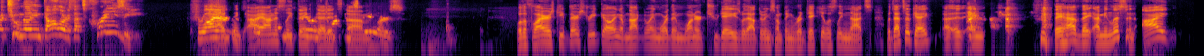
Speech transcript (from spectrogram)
for two million dollars. That's crazy. I think I honestly think that it's um. Steelers. Well, the Flyers keep their streak going of not going more than one or two days without doing something ridiculously nuts, but that's okay. Uh, and they have they. I mean, listen, I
